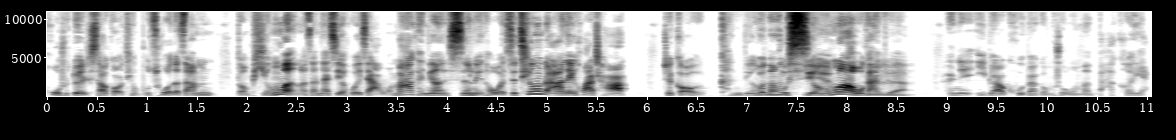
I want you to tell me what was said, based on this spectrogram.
护士对小狗挺不错的，咱们等平稳了，咱再接回家。我妈肯定心里头，我就听着啊那个话茬儿，这狗肯定不行了。我感觉人家一边哭一边跟我们说，我们拔颗牙。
